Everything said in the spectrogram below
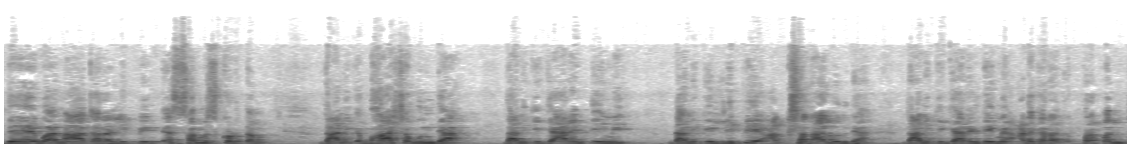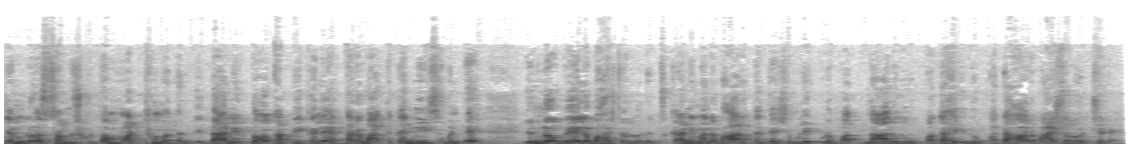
దేవనాగర లిపి అంటే సంస్కృతం. దానికి భాష ఉందా? దానికి గ్యారంటీ ఏమి? దానికి లిపి అక్షరాలు ఉందా దానికి గ్యారంటీ ఏమీ అడగరాదు. ప్రపంచంలో సంస్కృతం మొట్టమొదటిది. దాని తోక పీకలే తర్వాత కనీసం అంటే ఎన్నో వేలు భాషలు ఉండొచ్చు. కానీ మన భారతదేశంలో ఇప్పుడు పద్నాలుగు పదహైదు పదహారు భాషలు వచ్చినాయి.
